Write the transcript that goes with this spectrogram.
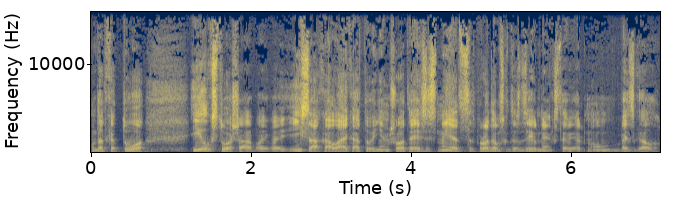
un tad, kad to ilgstošā vai, vai īsākā laikā tu viņam šo te esi sniedz, tad, protams, tas dzīvnieks tev ir nu, bezgalā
